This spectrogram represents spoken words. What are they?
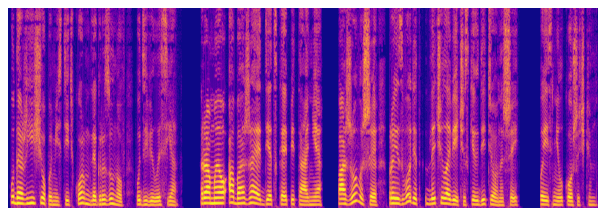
«Куда же еще поместить корм для грызунов?» — удивилась я. «Ромео обожает детское питание. Пожевыши производят для человеческих детенышей», — пояснил Кошечкин.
